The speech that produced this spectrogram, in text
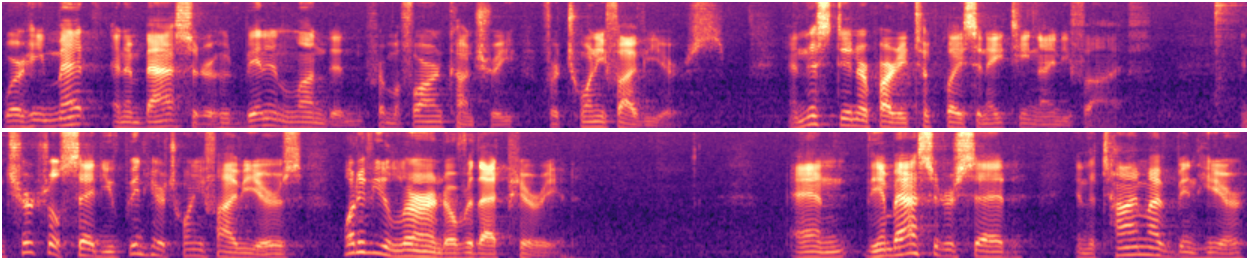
where he met an ambassador who'd been in London from a foreign country for 25 years. And this dinner party took place in 1895. And Churchill said, You've been here 25 years. What have you learned over that period? And the ambassador said, In the time I've been here,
